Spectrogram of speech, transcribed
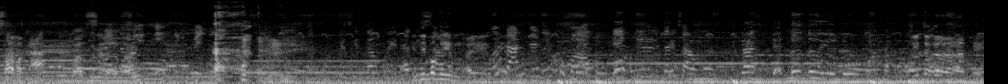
Sama ka? Bago na naman. Hindi ba kayo ay. Dito ka na natin?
